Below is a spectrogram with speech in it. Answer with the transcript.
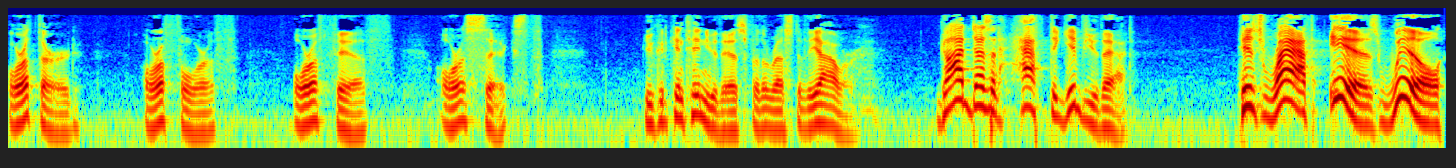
or a third, or a fourth, or a fifth, or a sixth. You could continue this for the rest of the hour. God doesn't have to give you that. His wrath is, will,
